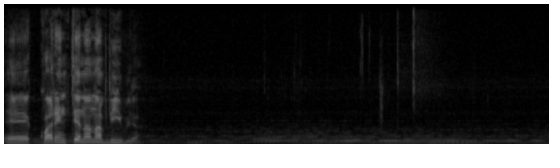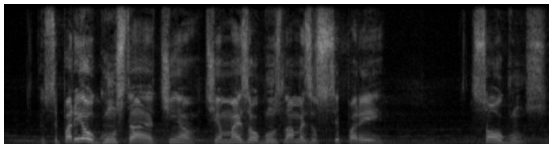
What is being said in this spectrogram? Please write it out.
é, quarentena na Bíblia. Eu separei alguns, tá? Tinha, tinha mais alguns lá, mas eu separei só alguns.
